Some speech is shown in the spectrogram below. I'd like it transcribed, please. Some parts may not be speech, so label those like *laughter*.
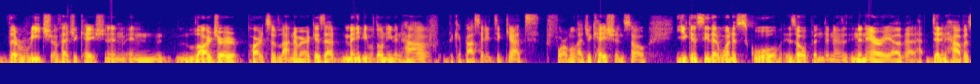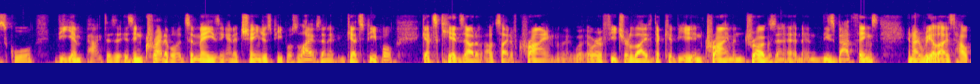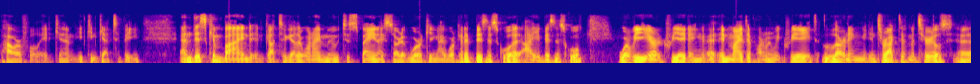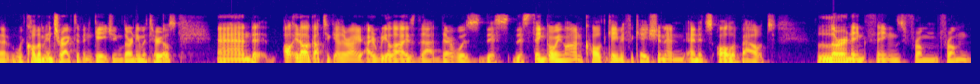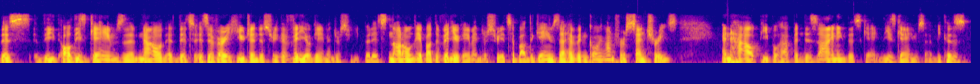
the reach of education in, in larger parts of Latin America is that many people don't even have the capacity to get formal education. So you can see that when a school is opened in, a, in an area that didn't have a school, the impact is, is incredible. It's amazing and it changes people's lives and it gets people, gets kids out of outside of crime or a future life that could be in crime and drugs and, and, and these bad things. And I realized how powerful it can it can get to be. And this combined, it got together when I moved to Spain. I started working. I work at a business school at IE Business School, where we are creating, uh, in my department, we create learning interactive materials. Uh, we call them interactive, engaging learning materials. And it all got together. I, I realized that there was this this thing going on called gamification, and and it's all about learning things from from this the all these games that now it's, it's a very huge industry the video game industry. But it's not only about the video game industry it's about the games that have been going on for centuries and how people have been designing this game these games. Because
